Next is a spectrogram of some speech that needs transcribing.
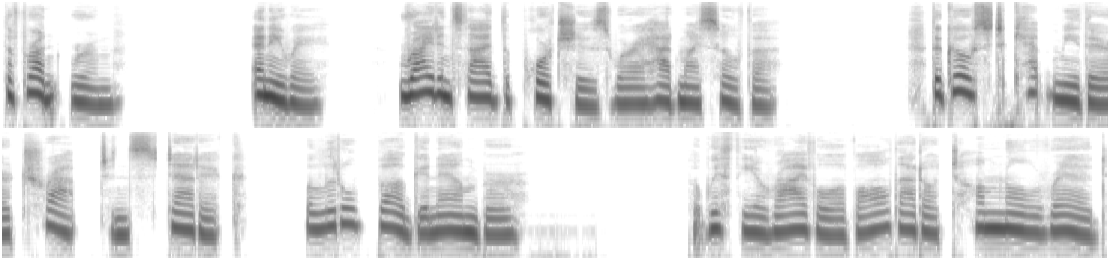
The front room. Anyway, right inside the porches where I had my sofa. The ghost kept me there trapped and static, a little bug in amber. But with the arrival of all that autumnal red,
